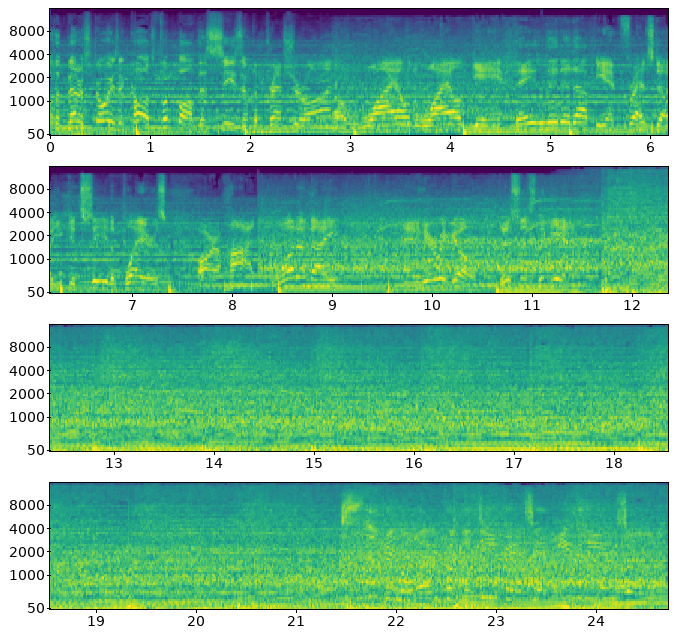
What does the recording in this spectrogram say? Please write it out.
one of the better stories in college football this season. The pressure on, a wild, wild game. They lit it up in Fresno. You can see the players are hot. What a night. And here we go. This is the game. Slipping away from the defense and end zone.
